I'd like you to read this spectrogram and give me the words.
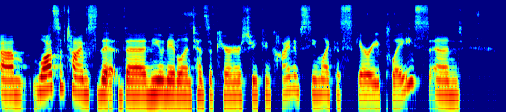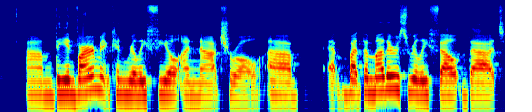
um, lots of times the, the neonatal intensive care nursery can kind of seem like a scary place, and um, the environment can really feel unnatural. Uh, but the mothers really felt that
